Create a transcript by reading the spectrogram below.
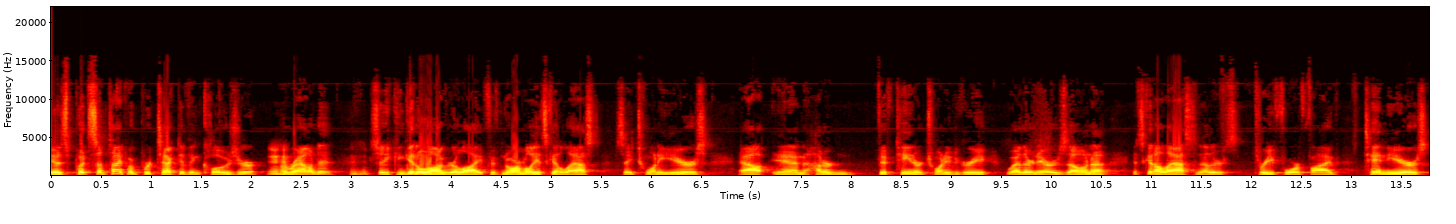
is put some type of protective enclosure mm-hmm. around it mm-hmm. so you can get a longer life. If normally it's going to last, say, 20 years out in 115 or 20 degree weather in Arizona, it's going to last another three, four, five, ten years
